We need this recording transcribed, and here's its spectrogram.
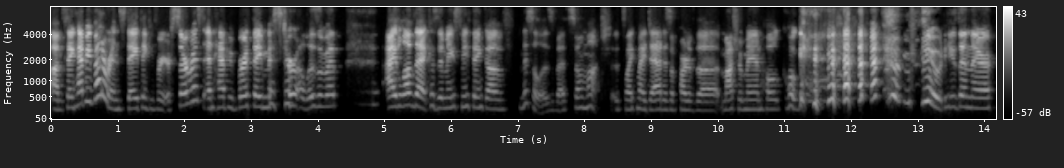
um, saying Happy Veterans Day. Thank you for your service and happy birthday, Mr. Elizabeth. I love that because it makes me think of Miss Elizabeth so much. It's like my dad is a part of the Macho Man Hulk Hogan feud. He's in there.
